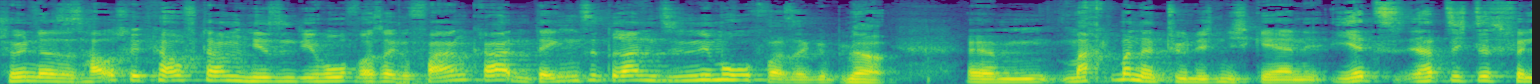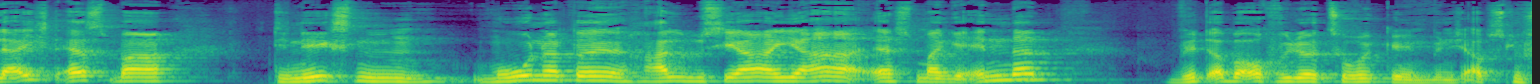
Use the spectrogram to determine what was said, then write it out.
schön, dass Sie das Haus gekauft haben, hier sind die Hochwassergefahrenkarten, denken Sie dran, Sie sind im Hochwassergebiet. Ja. Ähm, macht man natürlich nicht gerne. Jetzt hat sich das vielleicht erstmal die nächsten Monate, halbes Jahr, Jahr erstmal geändert. Wird aber auch wieder zurückgehen, bin ich absolut.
